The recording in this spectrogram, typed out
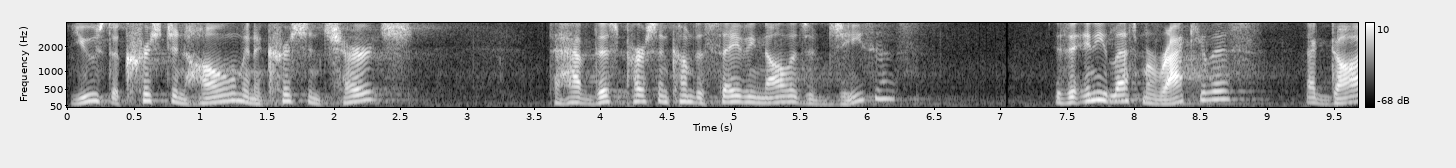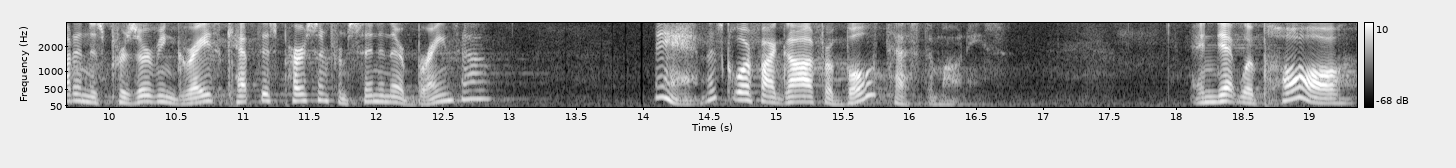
used a Christian home and a Christian church to have this person come to saving knowledge of Jesus? Is it any less miraculous that God, in His preserving grace, kept this person from sending their brains out? Man, let's glorify God for both testimonies. And yet, with Paul,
